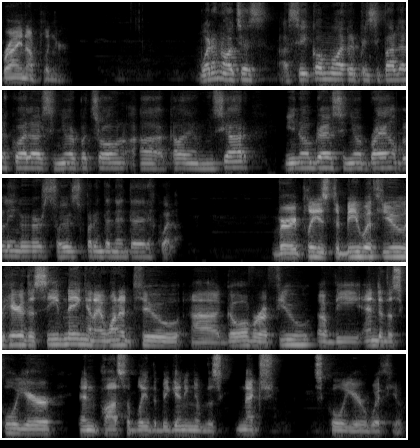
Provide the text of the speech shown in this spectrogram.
Brian Uplinger. Buenas noches. Así como el principal de la escuela, el señor Patrón, ah, acaba de anunciar, mi nombre es el señor Brian Uplinger, soy el superintendente de la escuela. Very pleased to be with you here this evening, and I wanted to uh, go over a few of the end of the school year and possibly the beginning of this next school year with you.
